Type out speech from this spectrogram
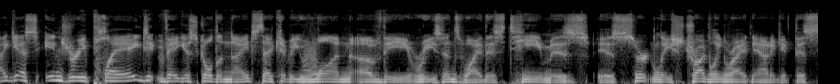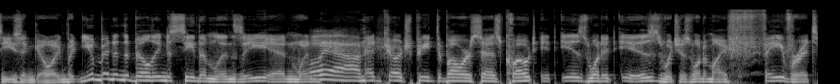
I guess injury plagued Vegas Golden Knights. That could be one of the reasons why this team is is certainly struggling right now to get this season going. But you've been in the building to see them, Lindsay, and when Oh, yeah. head coach Pete DeBoer says, "quote It is what it is," which is one of my favorite,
